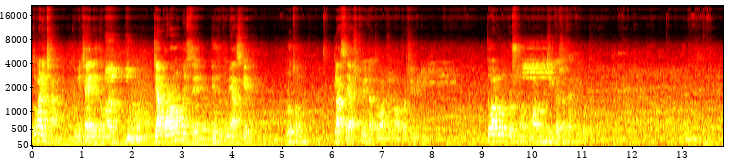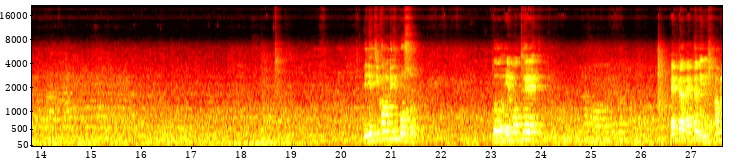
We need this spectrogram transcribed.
তোমার ইচ্ছা। তুমি চাইলে তোমার যা পড়ানো হয়েছে, যেহেতু তুমি আজকে প্রথম ক্লাসে আসছো, এটা তোমার জন্য অপরচুনিটি তোমার কোনো প্রশ্ন? তোমার কোনো জিজ্ঞাসা থাকলে করতে পারো। এই যে ত্রিকোণমিতি পড়ছো তো এর মধ্যে একটা একটা জিনিস, আমি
